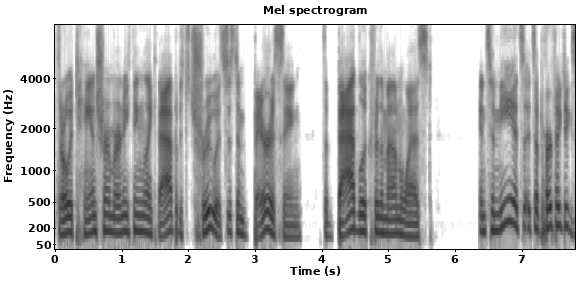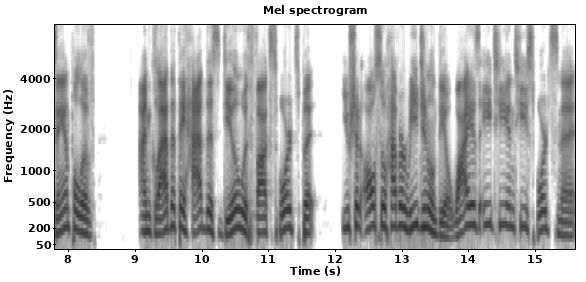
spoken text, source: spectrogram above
throw a tantrum or anything like that but it's true it's just embarrassing it's a bad look for the mountain west and to me it's it's a perfect example of i'm glad that they had this deal with fox sports but you should also have a regional deal why is at&t sportsnet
